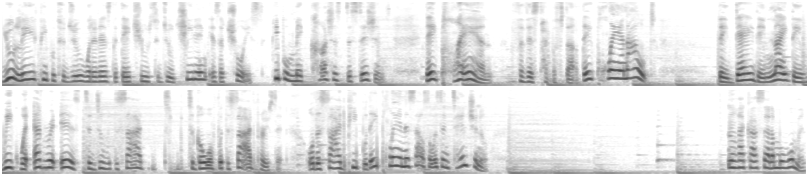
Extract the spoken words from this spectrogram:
You leave people to do what it is that they choose to do. Cheating is a choice. People make conscious decisions. They plan for this type of stuff. They plan out they day, they night, they week, whatever it is to do with the side, to go off with the side person or the side people. They plan this out, so it's intentional. And like I said, I'm a woman.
